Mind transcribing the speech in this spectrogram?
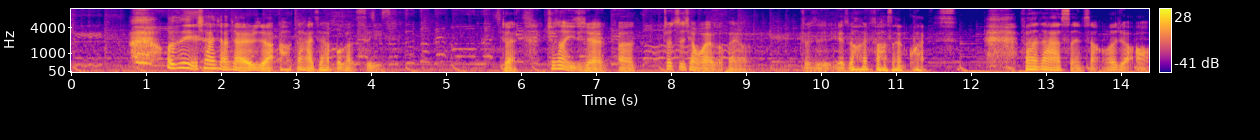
我自己现在想起来就觉得，哦，这还是很不可思议。对，就像以前，呃，就之前我有个朋友，就是也是会发生怪，发生在他身上，我就觉得，哦，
